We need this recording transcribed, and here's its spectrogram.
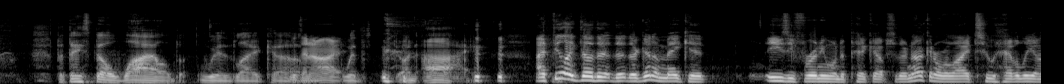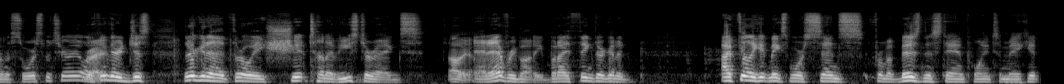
But they spell wild with like uh, With an I. With an I. I feel like though they're, they're, they're going to make it easy for anyone to pick up, so they're not going to rely too heavily on the source material. I think they're just they're going to throw a shit ton of Easter eggs Oh yeah. at everybody, but I think they're going to. I feel like it makes more sense from a business standpoint to mm. make it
